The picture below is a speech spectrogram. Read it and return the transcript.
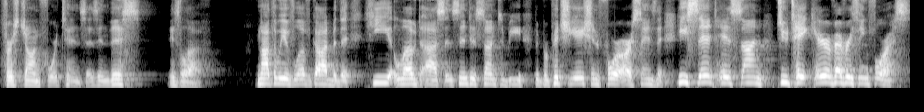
1 John 4:10 says, "In this is love, Not that we have loved God, but that he loved us and sent his son to be the propitiation for our sins, that he sent his son to take care of everything for us.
